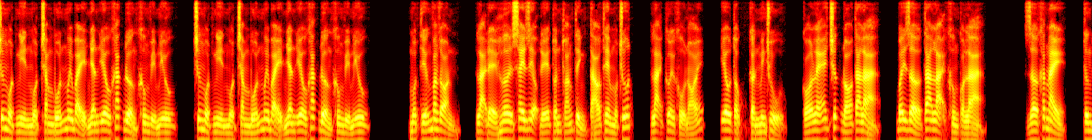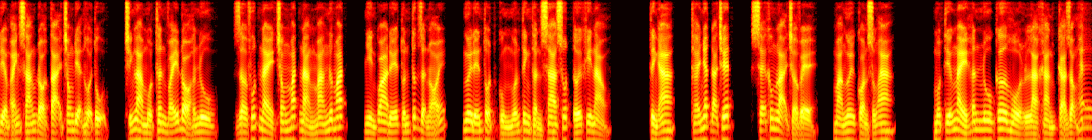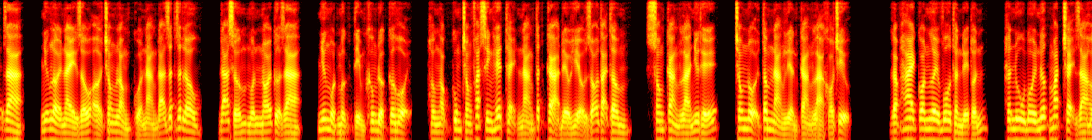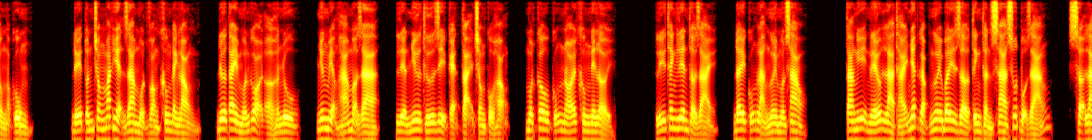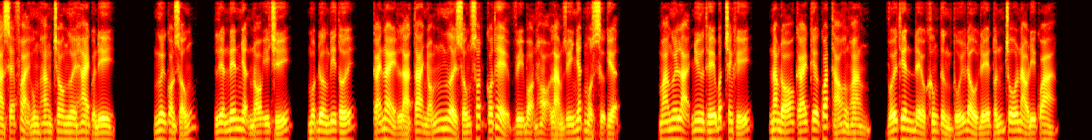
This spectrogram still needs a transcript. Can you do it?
Chương 1147 nhân yêu khác đường không vì mưu, chương 1147 nhân yêu khác đường không vì mưu. Một tiếng vang dọn, lại để hơi say rượu đế tuấn thoáng tỉnh táo thêm một chút, lại cười khổ nói, yêu tộc cần minh chủ, có lẽ trước đó ta là, bây giờ ta lại không còn là. Giờ khắc này, từng điểm ánh sáng đỏ tại trong điện hội tụ, chính là một thân váy đỏ hân nu, giờ phút này trong mắt nàng mang nước mắt, nhìn qua đế tuấn tức giận nói, ngươi đến tột cùng muốn tinh thần xa suốt tới khi nào? Tỉnh a, thái nhất đã chết, sẽ không lại trở về, mà ngươi còn sống a. Một tiếng này hân nu cơ hồ là khàn cả giọng hét ra, những lời này giấu ở trong lòng của nàng đã rất rất lâu đã sớm muốn nói cửa ra, nhưng một mực tìm không được cơ hội, hồng ngọc cung trong phát sinh hết thệ nàng tất cả đều hiểu rõ tại tâm, song càng là như thế, trong nội tâm nàng liền càng là khó chịu. Gặp hai con ngươi vô thần đế tuấn, hân nu bôi nước mắt chạy ra hồng ngọc cung. Đế tuấn trong mắt hiện ra một vòng không đành lòng, đưa tay muốn gọi ở hân nu nhưng miệng há mở ra, liền như thứ gì kẹt tại trong cổ họng, một câu cũng nói không nên lời. Lý thanh liên thở dài, đây cũng là ngươi muốn sao? Ta nghĩ nếu là thái nhất gặp ngươi bây giờ tinh thần xa suốt bộ dáng, sợ là sẽ phải hung hăng cho ngươi hai quyền đi. Ngươi còn sống, liền nên nhận nó ý chí, một đường đi tới cái này là ta nhóm người sống sót có thể vì bọn họ làm duy nhất một sự kiện. Mà ngươi lại như thế bất tranh khí, năm đó cái kia quát tháo hồng hoang, với thiên đều không từng túi đầu đế tuấn chỗ nào đi qua.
